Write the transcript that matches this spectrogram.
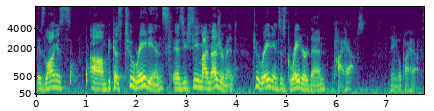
As long as, um, because two radians, as you see my measurement, two radians is greater than pi halves, the angle pi halves.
